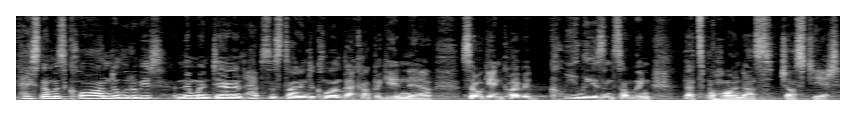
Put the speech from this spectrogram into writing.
case numbers climbed a little bit and then went down and perhaps are starting to climb back up again now. So again, COVID clearly isn't something that's behind us just yet.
